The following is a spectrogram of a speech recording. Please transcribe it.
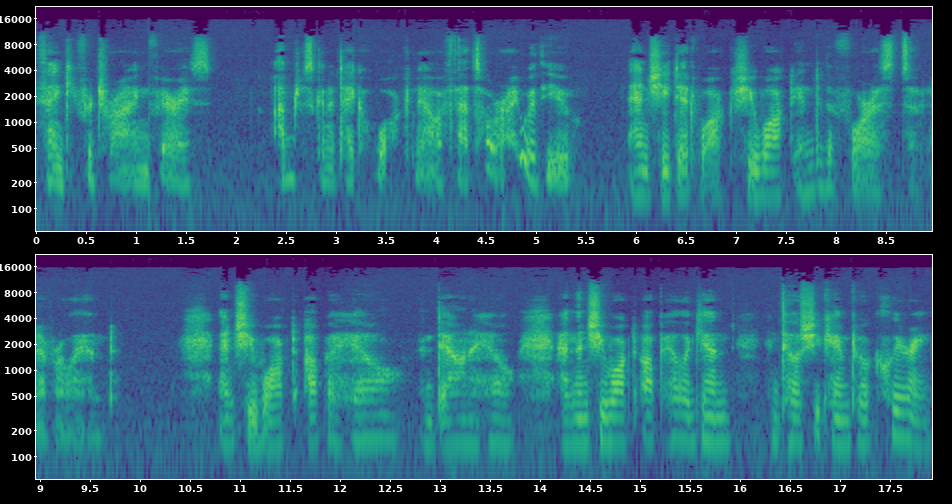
thank you for trying, fairies. I'm just going to take a walk now, if that's all right with you. And she did walk. She walked into the forests of Neverland. And she walked up a hill and down a hill, and then she walked uphill again until she came to a clearing.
